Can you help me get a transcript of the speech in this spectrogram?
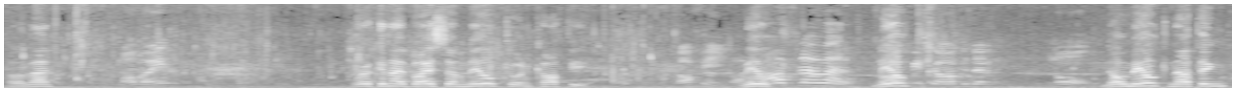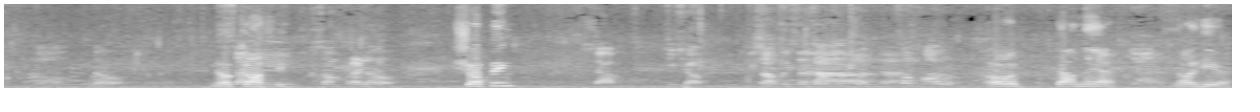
Hello, man. Where can I buy some milk and coffee? Coffee. Milk. Half an hour. Milk. Coffee shop there. No. No milk. Nothing. No. No. No some, coffee. Some friend. No. Shopping. Shop. Tea shop. Shop, shop is uh, Shop. uh, some. Oh, down there. Yes. Not here.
